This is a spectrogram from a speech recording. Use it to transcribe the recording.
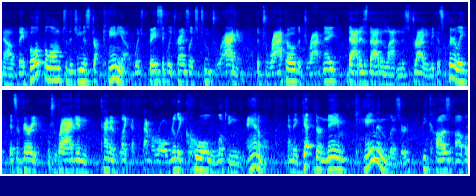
Now, they both belong to the genus Dracaena, which basically translates to dragon the Draco, the Drachne, that is that in Latin is dragon, because clearly it's a very dragon, kind of like ephemeral, really cool looking animal. And they get their name caiman lizard because of a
